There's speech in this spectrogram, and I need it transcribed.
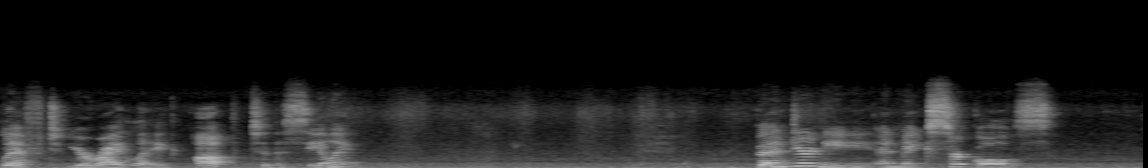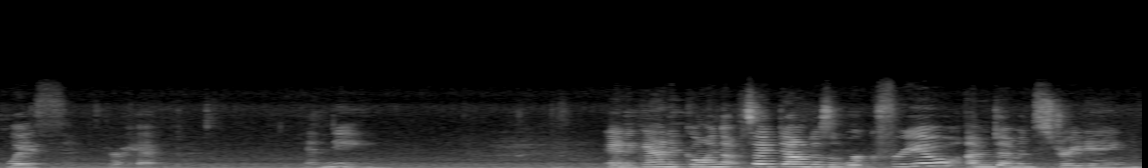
Lift your right leg up to the ceiling. Bend your knee and make circles with your hip and knee. And again, if going upside down doesn't work for you, I'm demonstrating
